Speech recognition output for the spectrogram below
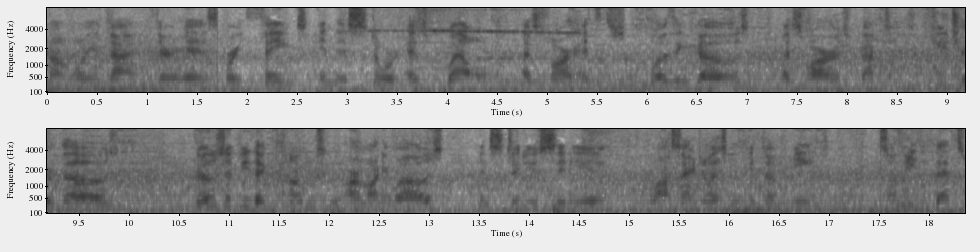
Not only that, there is great things in this store as well, as far as clothing goes, as far as Back to the Future goes. Those of you that come to Armani Wells in Studio City, Los Angeles, you get to meet that's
